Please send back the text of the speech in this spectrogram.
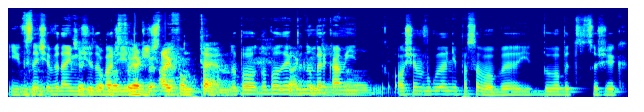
I w mhm. sensie wydaje mi się to bardziej logiczne. iPhone 10. No bo, no bo jakby tak, numerkami 8 w ogóle nie pasowałoby i byłoby to coś jak,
